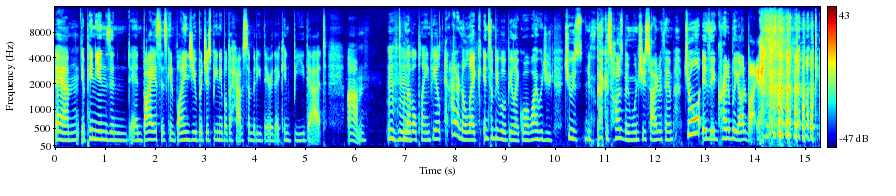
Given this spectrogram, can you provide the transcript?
um, opinions and and biases can blind you but just being able to have somebody there that can be that um, mm-hmm. level playing field. And I don't know, like, and some people would be like, well, why would you choose Becca's husband when she side with him? Joel is incredibly unbiased. like,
